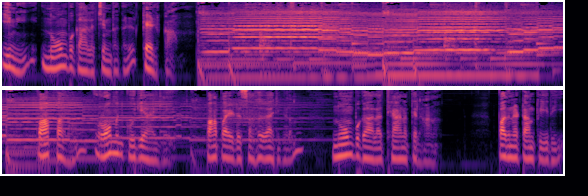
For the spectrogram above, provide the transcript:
ഇനി നോമ്പുകാല ചിന്തകൾ കേൾക്കാം. പാപ്പായും റോമൻ കൂരിയായിലെ പാപ്പായുടെ സഹകാരികളും നോമ്പുകാല ധ്യാനത്തിലാണ്. പതിനെട്ടാം തീയതി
